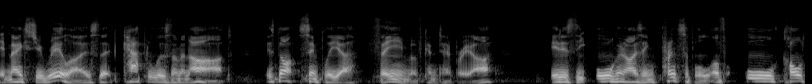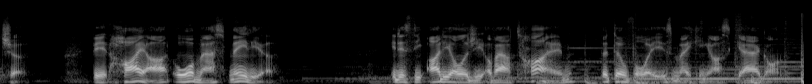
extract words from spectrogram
it makes you realize that capitalism and art is not simply a theme of contemporary art, it is the organizing principle of all culture, be it high art or mass media. It is the ideology of our time that Delvoye is making us gag on.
